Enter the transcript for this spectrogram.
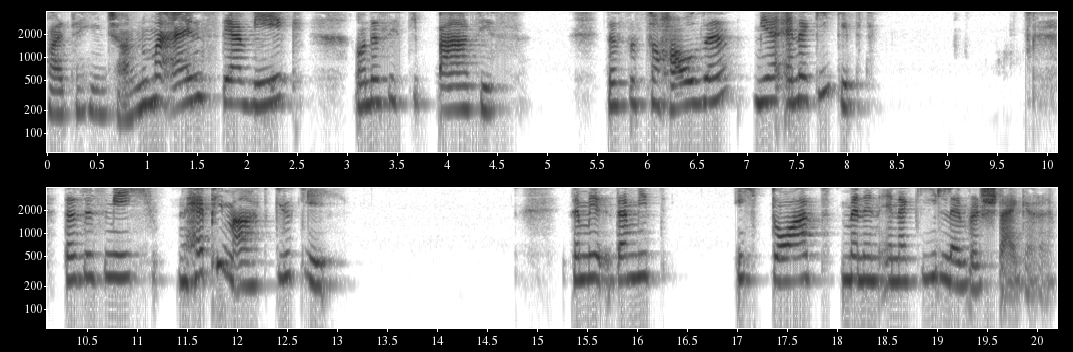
heute hinschauen. Nummer eins, der Weg. Und das ist die Basis, dass das Zuhause mir Energie gibt. Dass es mich happy macht, glücklich. Damit, damit ich dort meinen Energielevel steigere.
